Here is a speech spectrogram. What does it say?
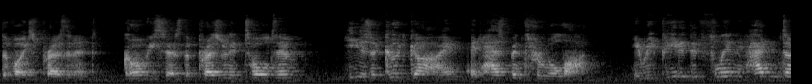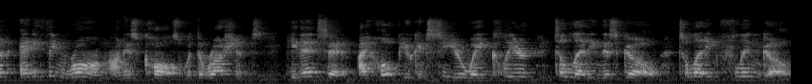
the vice president. Comey says the president told him he is a good guy and has been through a lot. He repeated that Flynn hadn't done anything wrong on his calls with the Russians. He then said, I hope you can see your way clear to letting this go, to letting Flynn go.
